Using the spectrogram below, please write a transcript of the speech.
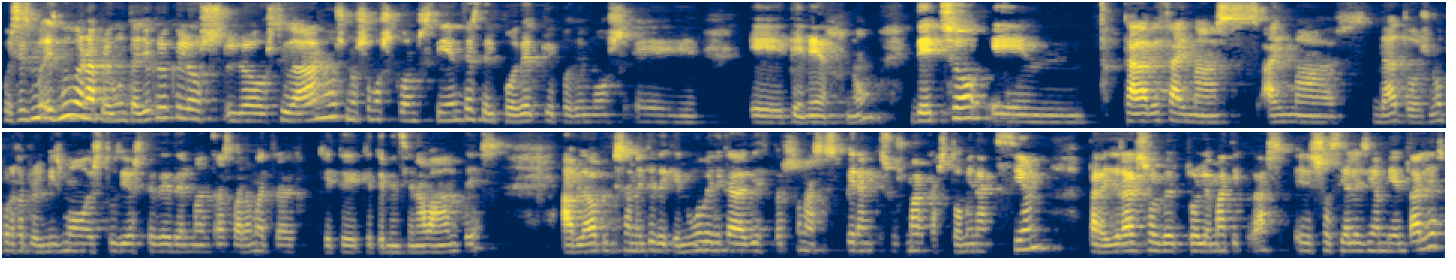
Pues es, muy buena pregunta. Yo creo que los, ciudadanos no somos conscientes del poder que podemos eh, eh, tener, ¿no? De hecho, em, cada vez hay más, hay más datos, ¿no? Por ejemplo, el mismo estudio este de, del Mantras Barometer que te, que te mencionaba antes, hablaba precisamente de que nueve de cada diez personas esperan que sus marcas tomen acción para ayudar a resolver problemáticas eh, sociales y ambientales,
